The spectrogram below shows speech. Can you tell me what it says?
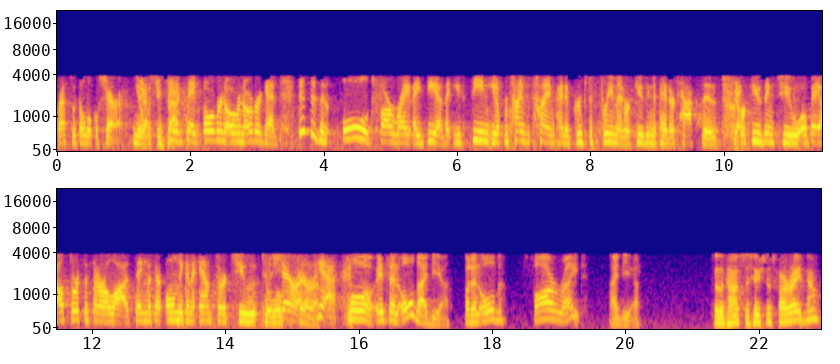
rests with the local sheriff. You know, Yes, which you see exactly. him saying over and over and over again. This is an old far right idea that you've seen, you know, from time to time, kind of groups of freemen refusing to pay their taxes, Yep. refusing to obey all sorts of federal laws, saying that they're only going to answer to to The the, sheriff. sheriff, Yeah. Whoa, whoa, it's an old idea, but an old far right idea. So the Constitution's far right now?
